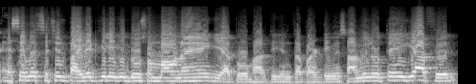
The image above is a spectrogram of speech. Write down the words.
ऐसे में सचिन पायलट के लिए भी दो संभावनाएँ हैं कि या तो वो भारतीय जनता पार्टी में शामिल होते हैं या फिर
